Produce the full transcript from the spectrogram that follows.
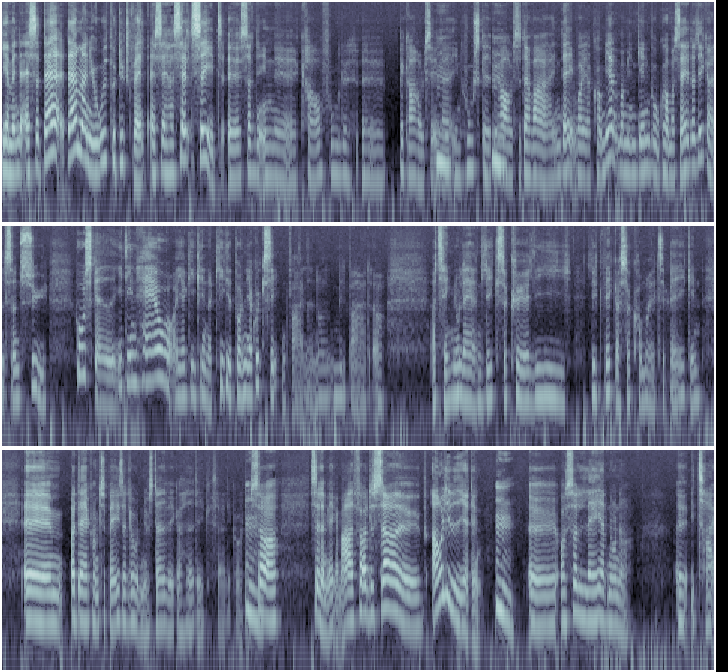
Jamen altså, der, der er man jo ude på dybt vand. Altså jeg har selv set øh, sådan en øh, kravfugle øh, begravelse, mm. eller en husskade begravelse. Mm. Der var en dag, hvor jeg kom hjem, og min genbo kom og sagde, der ligger altså en syg husskade i din have, og jeg gik ind og kiggede på den. Jeg kunne ikke se den fejlede noget umiddelbart, og og tænkte, nu lader jeg den ligge, så kører jeg lige lidt væk, og så kommer jeg tilbage igen. Øhm, og da jeg kom tilbage, så lå den jo stadigvæk og havde det ikke særlig godt. Mm. Så selvom jeg ikke er meget for det, så øh, aflivede jeg den, mm. øh, og så lagde jeg den under øh, et træ.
